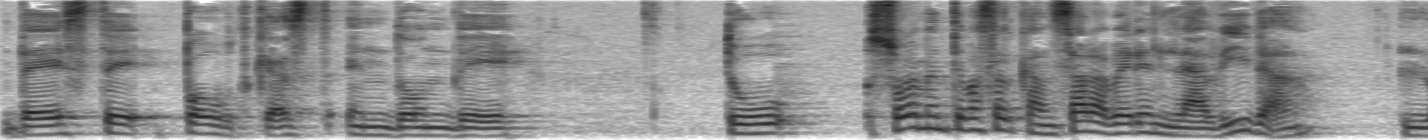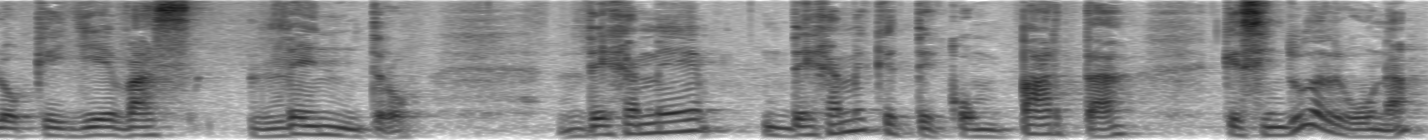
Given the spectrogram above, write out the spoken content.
de este podcast en donde tú solamente vas a alcanzar a ver en la vida lo que llevas dentro déjame, déjame que te comparta que sin duda alguna,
